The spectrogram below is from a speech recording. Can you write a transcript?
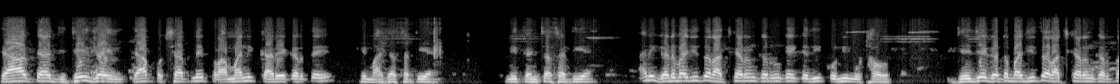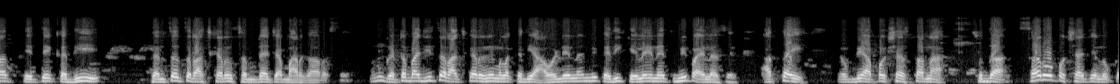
त्या त्या जिथेही जाईल त्या पक्षातले प्रामाणिक कार्यकर्ते हे माझ्यासाठी आहे. मी त्यांच्यासाठी आहे. आणि गटबाजीचं राजकारण करून काही कधी कोणी मोठा होत नाही. जे जे गटबाजीचं राजकारण करतात ते ते कधी त्यांचंच राजकारण संपण्याच्या मार्गावर असते म्हणून गटबाजीचं राजकारण हे मला कधी आवडलेलं नाही मी कधी केलंही नाही तुम्ही पाहिलं असेल. आत्ताही मी अपक्ष असताना सुद्धा सर्व पक्षाचे लोक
